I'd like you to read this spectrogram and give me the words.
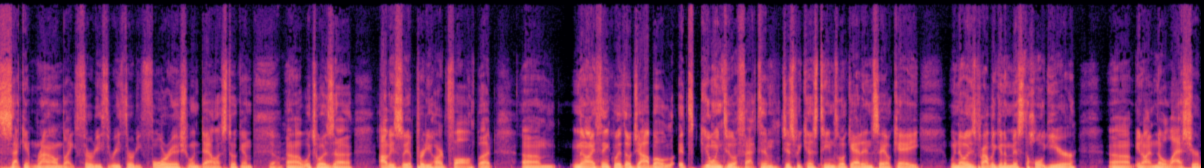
second round, like 33, 34 ish when Dallas took him, Yeah. uh, which was uh, obviously a pretty hard fall. But um, no, I think with Ojabo, it's going to affect him just because teams look at it and say, okay, we know he's probably going to miss the whole year. Um, you know, I know last year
